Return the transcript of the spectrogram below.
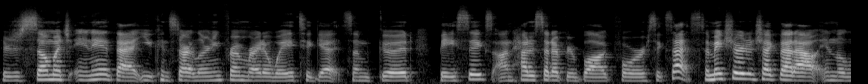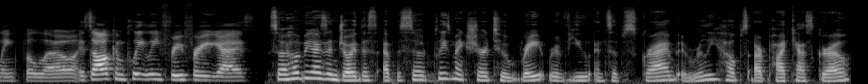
there's just so much in it that you can start learning from right away to get some good basics on how to set up your blog for success. So make sure to check that out in the link below. It's all completely free for you guys. So I hope you guys enjoyed this episode. Please make sure to rate, review, and subscribe. It really helps our podcast grow.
